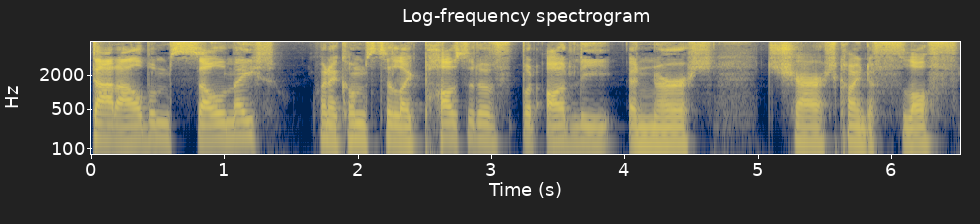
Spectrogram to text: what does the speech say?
that album's soulmate when it comes to like positive but oddly inert chart kind of fluff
